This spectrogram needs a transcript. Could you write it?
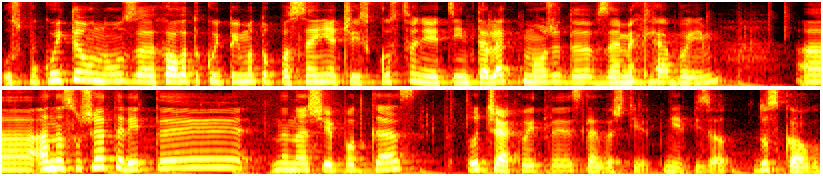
успокоително за хората, които имат опасения, че изкуственият интелект може да вземе хляба им. А, а на слушателите на нашия подкаст очаквайте следващия ни епизод. До скоро!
